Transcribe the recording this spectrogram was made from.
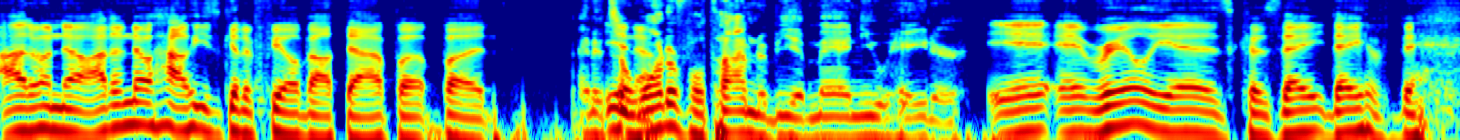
I don't know. I don't know how he's going to feel about that, but but And it's a know. wonderful time to be a Man U hater. it, it really is because they, they have been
